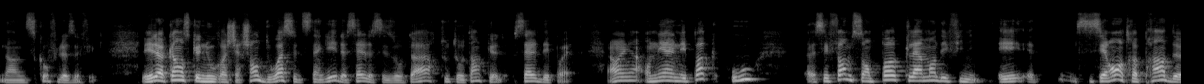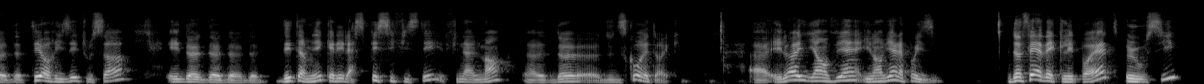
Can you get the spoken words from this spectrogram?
dans le discours philosophique. L'éloquence que nous recherchons doit se distinguer de celle de ses auteurs tout autant que celle des poètes. Alors, on est à une époque où ces formes ne sont pas clairement définies. Et euh, Cicéron entreprend de, théoriser tout ça et de, déterminer quelle est la spécificité finalement euh, du discours rhétorique. et là, il en, vient, il en vient à la poésie. De fait, avec les poètes, eux aussi,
